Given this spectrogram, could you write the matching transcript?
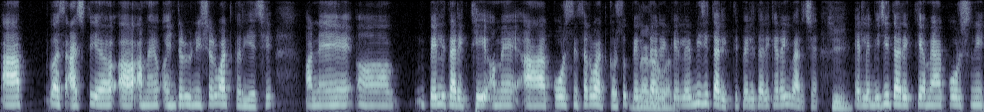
આ બસ આજથી અમે ઇન્ટરવ્યૂની શરૂઆત કરીએ છીએ. અને પહેલી તારીખથી અમે આ કોર્સની શરૂઆત કરશું. પહેલી તારીખ એટલે બીજી તારીખથી પહેલી તારીખે રવિવાર છે. એટલે બીજી તારીખથી અમે આ કોર્સની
